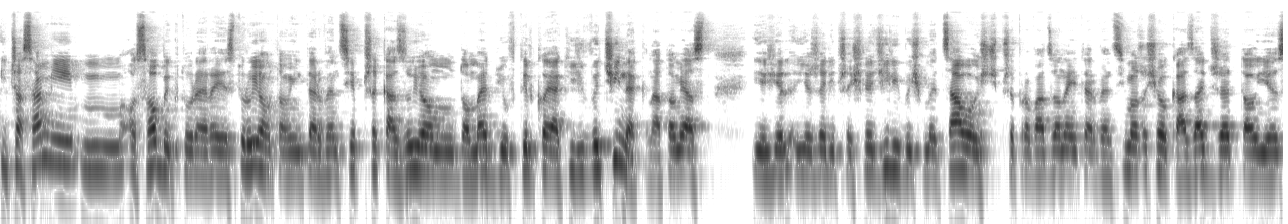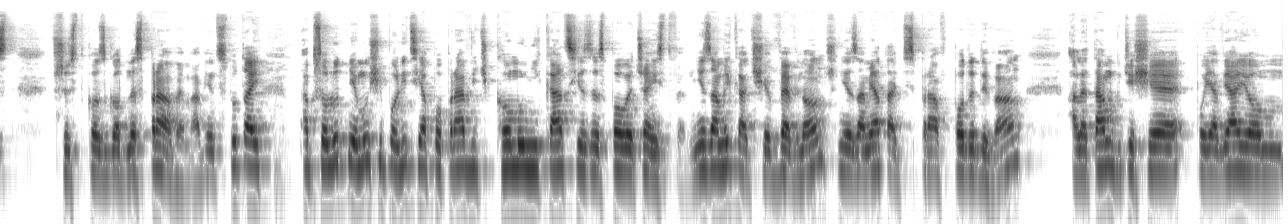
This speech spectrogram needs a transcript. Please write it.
I czasami mm, osoby, które rejestrują tą interwencję, przekazują do mediów tylko jakiś wycinek. Natomiast jeżeli prześledzilibyśmy całość przeprowadzonej interwencji, może się okazać, że to jest wszystko zgodne z prawem. A więc tutaj absolutnie musi policja poprawić komunikację ze społeczeństwem. Nie zamykać się wewnątrz, nie zamiatać spraw pod dywan, ale tam, gdzie się pojawiają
